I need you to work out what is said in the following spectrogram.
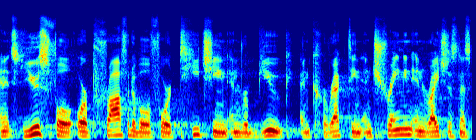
and it's useful or profitable for teaching and rebuke and correcting and training in righteousness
